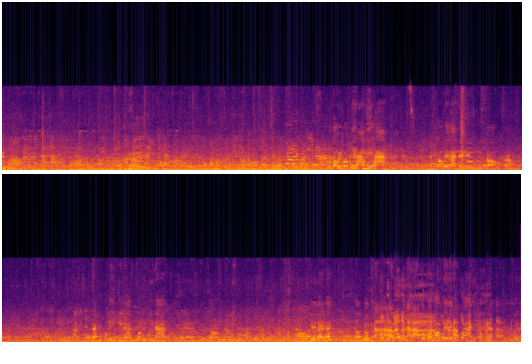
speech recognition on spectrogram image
ต้องมีด้วยต้องมีพวกพี่ทางนี้ค่ะ อันนี้กล้องเลยค่ะหนึ่งสองสามเดี๋ยวพี่กล้องอีกทีนะพี่กล้องอีกทีนะหนึ่งสองโอเคได้แล้วขอบคุณครับขอบคุณมากนะครับขอบคุณนะครับทุกคนขอบคุณนะครับขอบคุณนะครับขอบคุณนะครับ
